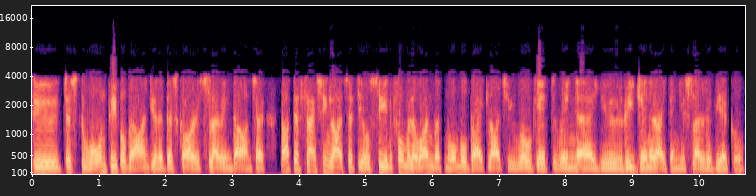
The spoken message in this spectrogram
to just warn people behind you that this car is slowing down. So not the flashing lights that you'll see in Formula One, but normal brake lights you will get when uh, you regenerate and you slow the vehicle.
